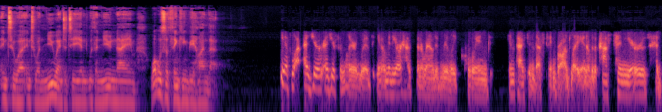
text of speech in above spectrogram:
into a into a new entity and with a new name? What was the thinking behind that? Yes, well, as you're as you're familiar with, you know, Omidyar has been around and really coined impact investing broadly. And over the past 10 years, had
